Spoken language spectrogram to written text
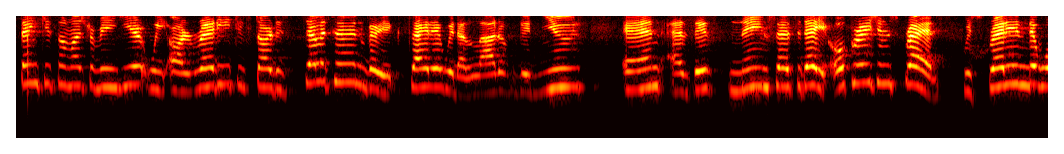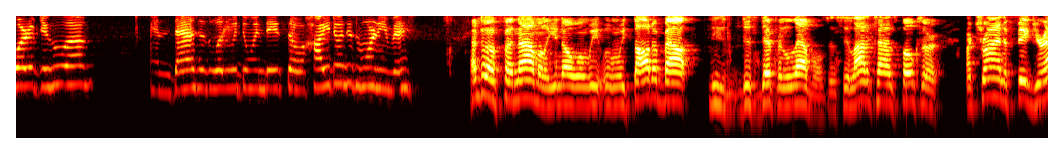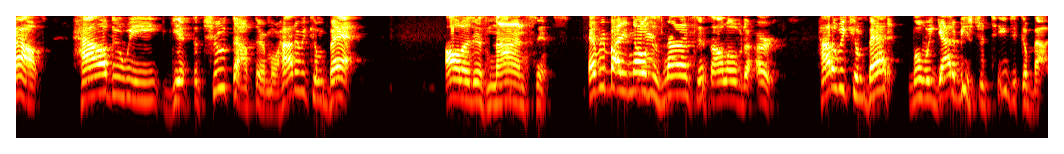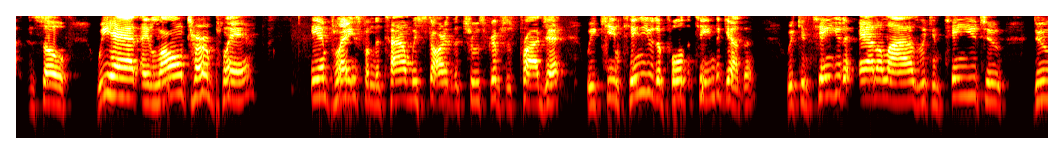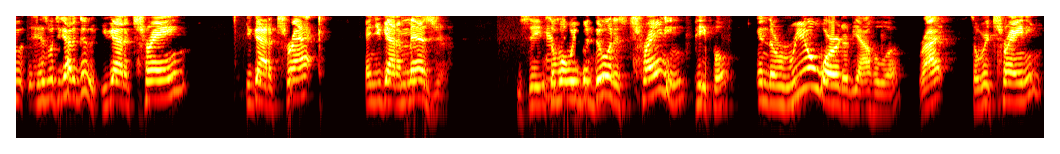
Thank you so much for being here. We are ready to start the telethon. Very excited with a lot of good news. And as this name said today, Operation Spread. We're spreading the word of Yahuwah. And that is what we're doing this. So how are you doing this morning, babe? I'm doing phenomenal. You know, when we when we thought about these this different levels, and see a lot of times folks are are trying to figure out how do we get the truth out there more? How do we combat all of this nonsense? Everybody knows it's nonsense all over the earth. How do we combat it? Well, we got to be strategic about it. And so we had a long term plan in place from the time we started the True Scriptures Project. We continue to pull the team together. We continue to analyze. We continue to do. Here's what you got to do you got to train, you got to track, and you got to measure. You see? So, what we've been doing is training people in the real word of Yahuwah, right? So, we're training.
